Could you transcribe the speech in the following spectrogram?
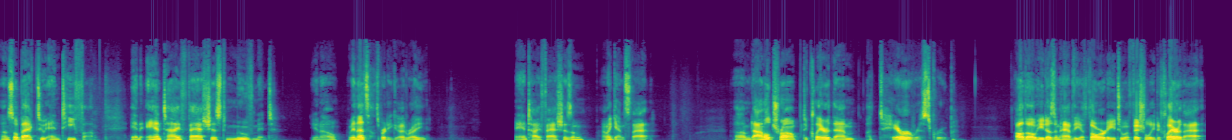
Um, so back to antifa an anti-fascist movement you know i mean that sounds pretty good right anti-fascism i'm against that um, Donald Trump declared them a terrorist group. Although he doesn't have the authority to officially declare that.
